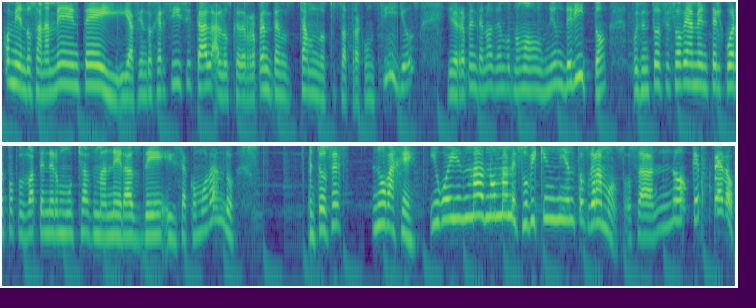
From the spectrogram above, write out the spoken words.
comiendo sanamente y, haciendo ejercicio y tal, a los que de repente nos echamos nuestros atraconcillos y de repente no hacemos ni un dedito, pues entonces obviamente el cuerpo pues va a tener muchas maneras de irse acomodando. Entonces, no bajé. Y güey, es más, no mames, subí 500 gramos. O sea, no, ¿qué pedo?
